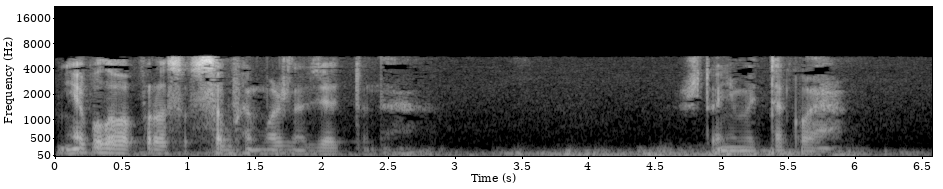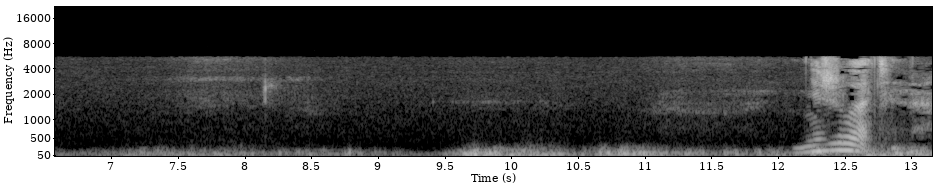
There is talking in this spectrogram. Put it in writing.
не было вопросов, с собой можно взять туда что-нибудь такое. Нежелательно.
